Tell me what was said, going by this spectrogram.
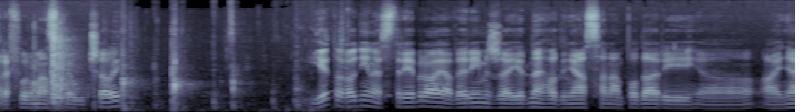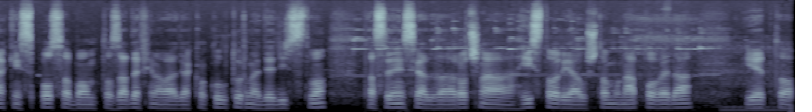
pre furmanské účely. Je to rodinné striebro a ja verím, že jedného dňa sa nám podarí aj nejakým spôsobom to zadefinovať ako kultúrne dedičstvo. Tá 70-ročná história už tomu napoveda, je to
